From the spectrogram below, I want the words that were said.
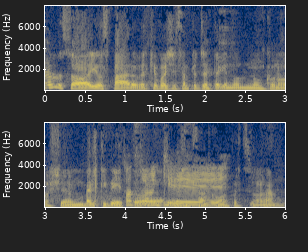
no, non lo so, io sparo perché poi c'è sempre gente che non, non conosce. È un bel tipetto, fatto anche mi piace un sacco come persona.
